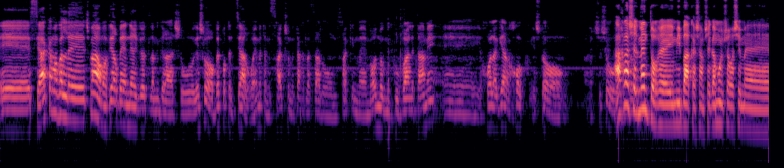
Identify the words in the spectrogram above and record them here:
אה, סייקם אבל, אה, תשמע, הוא מביא הרבה אנרגיות למגרש, הוא, יש לו הרבה פוטנציאל, רואים את המשחק שלו מתחת לסל, הוא משחק עם אה, מאוד מאוד מגוון לטעמי, אה, יכול להגיע רחוק, יש לו, אני חושב שהוא... אחלה של מנטור אה, עם איבאקה שם, שגם הוא עם שורשים אה,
